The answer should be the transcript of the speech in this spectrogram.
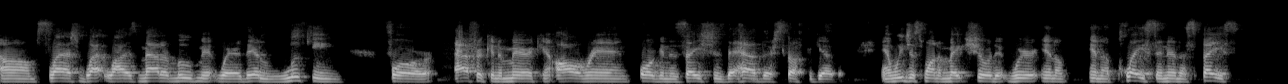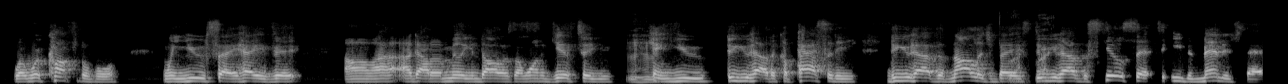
um, slash Black Lives Matter movement, where they're looking for African American all ran organizations that have their stuff together, and we just want to make sure that we're in a in a place and in a space where we're comfortable when you say, "Hey, Vic." Um, I, I got a million dollars I want to give to you. Mhm. Can you? Do you have the capacity? Do you have the knowledge base? do you have the skill set to even manage that?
